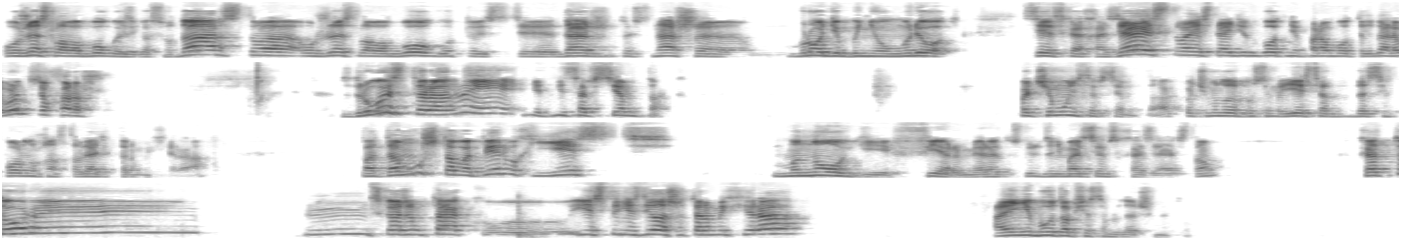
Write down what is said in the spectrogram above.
уже, слава Богу, есть государство, уже, слава Богу, то есть э, даже то есть наше вроде бы не умрет сельское хозяйство, если один год не поработает и так далее. Вроде все хорошо. С другой стороны, это не совсем так. Почему не совсем так? Почему, допустим, есть до сих пор нужно оставлять термохера? Потому что, во-первых, есть многие фермеры, то есть люди, занимаются хозяйством, которые, скажем так, если ты не сделаешь термохера, они не будут вообще соблюдать шмиту.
